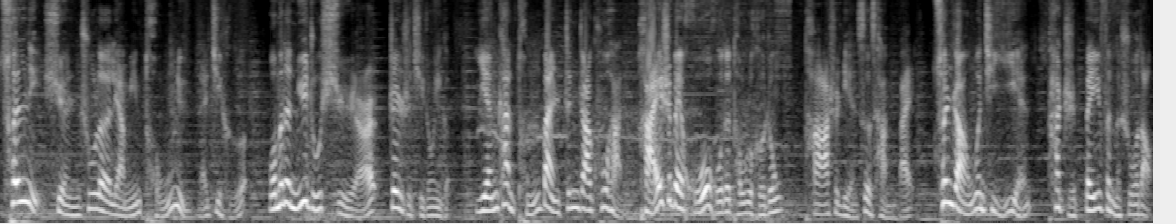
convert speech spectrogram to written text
村里选出了两名童女来祭河。我们的女主雪儿正是其中一个。眼看同伴挣扎哭喊，还是被活活的投入河中，她是脸色惨白。村长问其遗言，她只悲愤地说道：“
